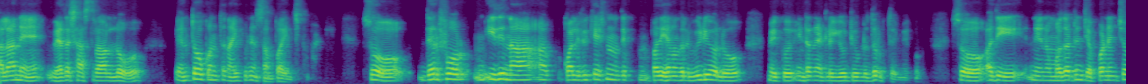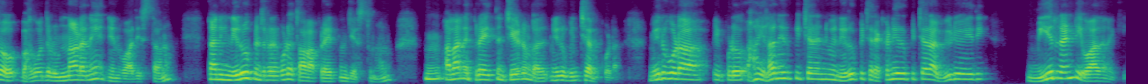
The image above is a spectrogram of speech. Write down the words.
అలానే వేదశాస్త్రాల్లో ఎంతో కొంత నైపుణ్యం సంపాదించిన సో దెర్ ఫోర్ ఇది నా క్వాలిఫికేషన్ అది పదిహేను వందల వీడియోలు మీకు ఇంటర్నెట్లో యూట్యూబ్లో దొరుకుతాయి మీకు. సో అది నేను మొదటి నుంచి ఎప్పటి నుంచో భగవంతుడు ఉన్నాడని నేను వాదిస్తాను. దానికి నిరూపించడానికి కూడా చాలా ప్రయత్నం చేస్తున్నాను. అలానే ప్రయత్నం చేయడం కాదు నిరూపించాను కూడా. మీరు కూడా ఇప్పుడు "ఆ, ఎలా నిరూపించారని మీరు నిరూపించారు ఎక్కడ నిరూపించారు ఆ వీడియో ఏది? మీరు రండి వాదనకి.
